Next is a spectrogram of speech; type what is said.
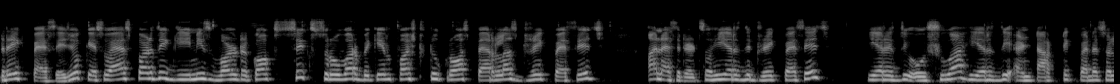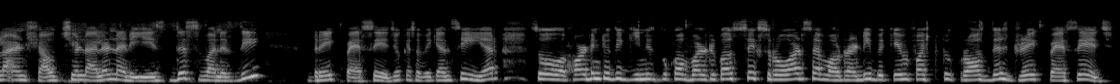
Drake Passage. Okay, so as per the Guinness World Record, six rover became first to cross perilous Drake Passage unassisted. So here is the Drake Passage. Here is the Ushuaia. Here is the Antarctic Peninsula and South Shetland Island. And is this one is the Drake Passage. Okay, so we can see here. So according to the Guinness Book of World Records, six rovers have already became first to cross this Drake Passage.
